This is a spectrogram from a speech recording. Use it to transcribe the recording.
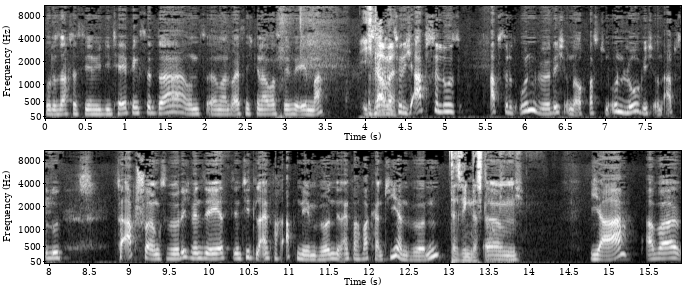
Wo du sagtest, irgendwie die Tapings sind da und äh, man weiß nicht genau, was WWE macht. Ich das glaube natürlich absolut, absolut unwürdig und auch fast schon unlogisch und absolut verabscheuungswürdig, wenn sie jetzt den Titel einfach abnehmen würden, den einfach vakantieren würden. Deswegen das glaube ich ähm, nicht. Ja, aber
